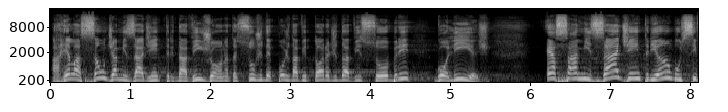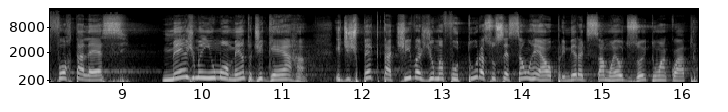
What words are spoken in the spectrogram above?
a relação de amizade entre Davi e Jonatas surge depois da vitória de Davi sobre Golias. Essa amizade entre ambos se fortalece, mesmo em um momento de guerra e de expectativas de uma futura sucessão real. 1 de Samuel 18, 1 a 4.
